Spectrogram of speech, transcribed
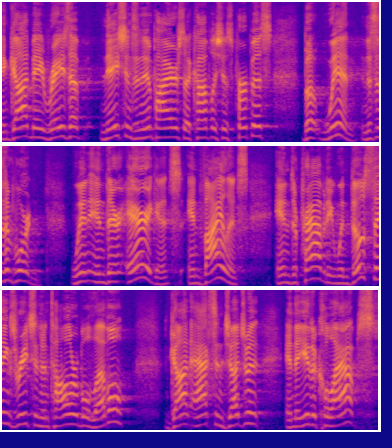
And God may raise up nations and empires to accomplish his purpose, but when, and this is important, when in their arrogance and violence, and depravity, when those things reach an intolerable level, God acts in judgment and they either collapse,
